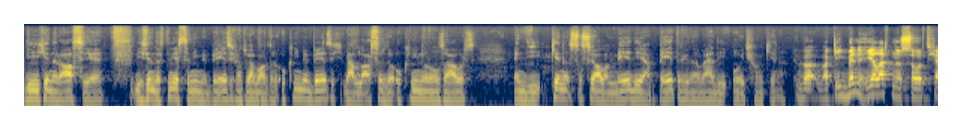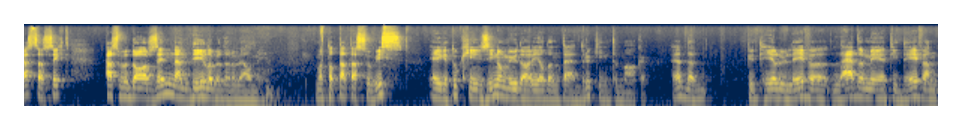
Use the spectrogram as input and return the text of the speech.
die generatie, hè, die zijn er ten eerste niet mee bezig, want wij waren er ook niet mee bezig. Wij luisterden ook niet naar onze ouders. En die kennen sociale media beter dan wij die ooit gaan kennen. Wat, ik ben heel erg een soort gast dat zegt, als we daar zijn, dan delen we er wel mee. Maar totdat dat zo is, heeft ook geen zin om je daar heel de tijd druk in te maken. He, dat, je kunt heel je leven leiden met het idee van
